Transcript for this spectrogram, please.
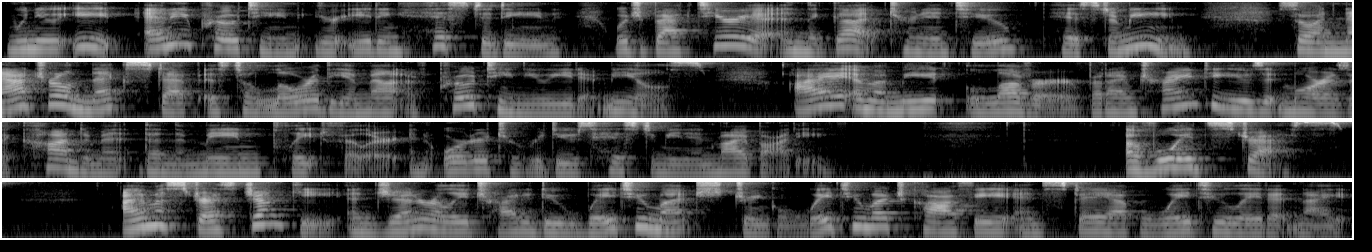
When you eat any protein, you're eating histidine, which bacteria in the gut turn into histamine. So, a natural next step is to lower the amount of protein you eat at meals. I am a meat lover, but I'm trying to use it more as a condiment than the main plate filler in order to reduce histamine in my body. Avoid stress. I'm a stress junkie and generally try to do way too much, drink way too much coffee, and stay up way too late at night,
